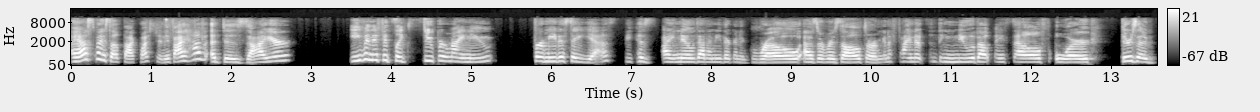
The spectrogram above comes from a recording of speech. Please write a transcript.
I ask myself that question. If I have a desire, even if it's like super minute, for me to say yes, because I know that I'm either going to grow as a result or I'm going to find out something new about myself or there's a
